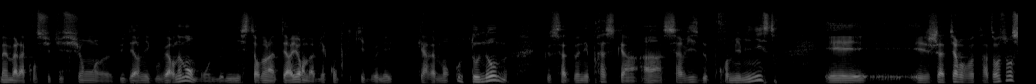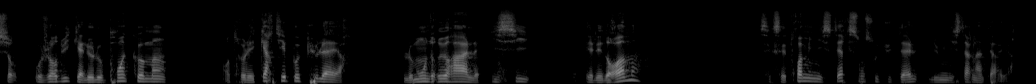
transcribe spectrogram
même à la constitution du dernier gouvernement. Bon, le ministère de l'Intérieur, on a bien compris qu'il devenait carrément autonome, que ça devenait presque un, un service de Premier ministre. Et, j'attire votre attention sur aujourd'hui quel est le point commun entre les quartiers populaires, le monde rural ici et les Drômes, c'est que c'est trois ministères qui sont sous tutelle du ministère de l'Intérieur.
